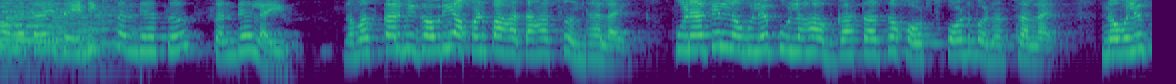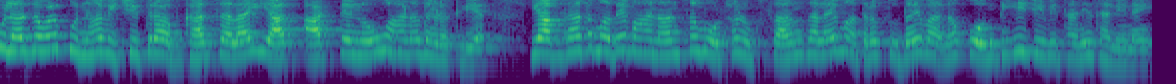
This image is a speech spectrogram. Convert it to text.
दैनिक संध्याचं संध्या लाईव्ह नमस्कार मी गौरी आपण पाहत आहात संध्या लाईव्ह पुण्यातील नवले पूल हा अपघाताचा हॉटस्पॉट बनत चाललाय. नवले पुलाजवळ पुन्हा विचित्र अपघात झालाय यात आठ ते नऊ वाहनं धडकली आहेत. या अपघातामध्ये वाहनांचं मोठं नुकसान झालंय मात्र सुदैवानं कोणतीही जीवितहानी झाली नाही.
